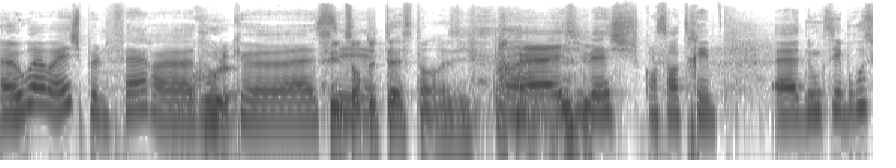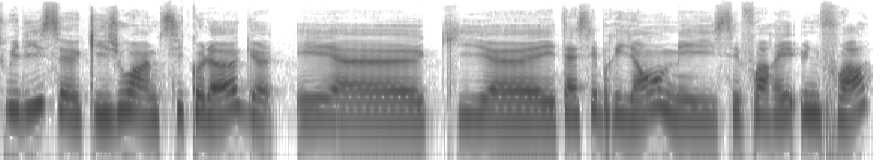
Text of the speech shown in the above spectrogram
Euh, ouais, ouais, je peux le faire. euh, Cool. donc, euh, C'est une sorte de test, hein, vas-y. Ouais, j'y vais, je suis concentrée. Euh, donc c'est Bruce Willis qui joue un psychologue et qui est assez brillant, mais il s'est foiré une fois.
